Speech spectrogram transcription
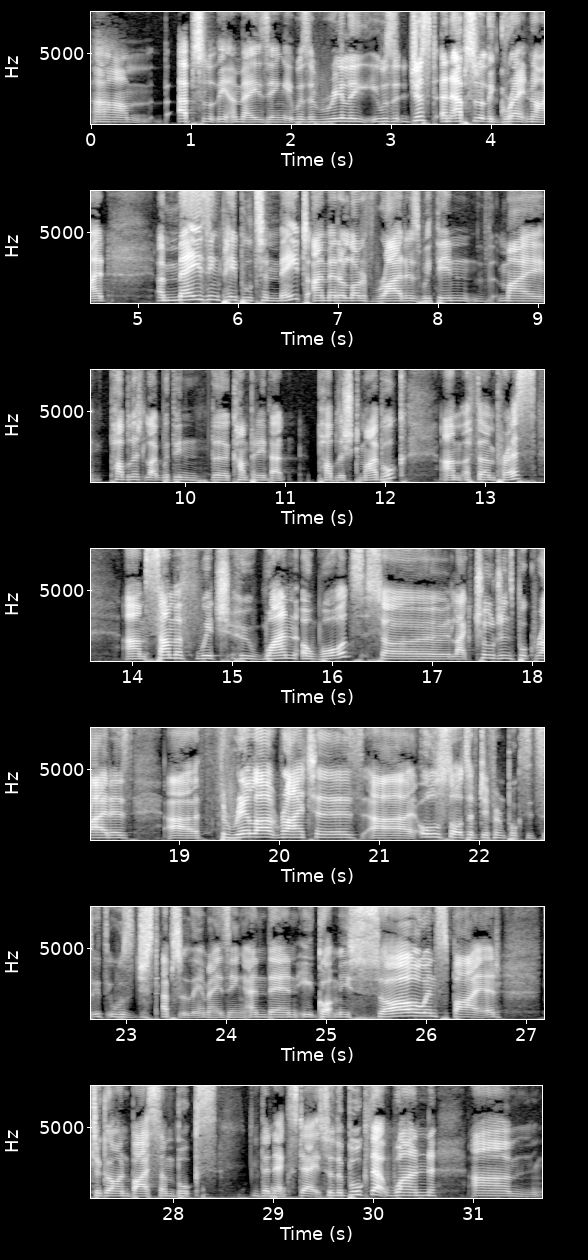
Um, absolutely amazing. It was a really, it was just an absolutely great night. Amazing people to meet. I met a lot of writers within my published, like within the company that published my book, um, Affirm Press um, some of which who won awards. So, like children's book writers, uh, thriller writers, uh, all sorts of different books. It's, it was just absolutely amazing. And then it got me so inspired to go and buy some books the next day. So, the book that won. Um,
